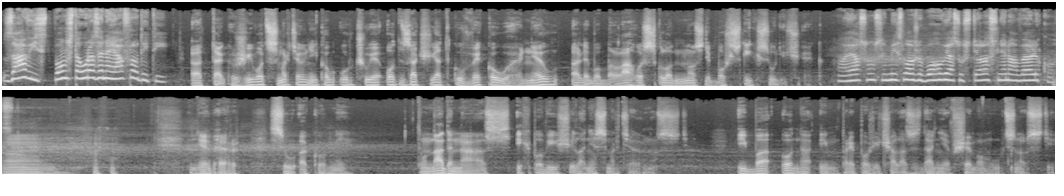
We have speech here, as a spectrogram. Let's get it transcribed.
Závisť, pomsta urazenej Afrodity. A tak život smrteľníkov určuje od začiatku vekov hnev alebo blahosklonnosť božských súdičiek. A ja som si myslel, že bohovia sú stelesnená veľkosť. Mm. Never, sú ako my. To nad nás ich povýšila nesmrteľnosť. Iba ona im prepožičala zdanie všemohúcnosti.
